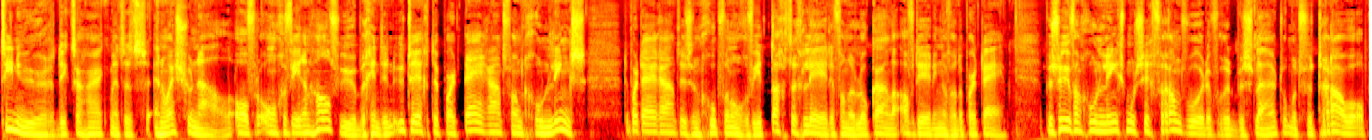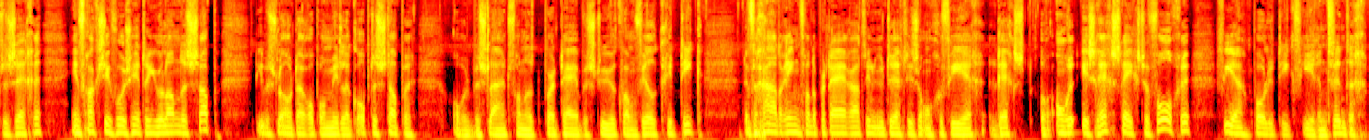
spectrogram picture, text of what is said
10 uur, Dikter Hark met het NOS-journaal. Over ongeveer een half uur begint in Utrecht de partijraad van GroenLinks. De partijraad is een groep van ongeveer 80 leden van de lokale afdelingen van de partij. Bestuur van GroenLinks moet zich verantwoorden voor het besluit om het vertrouwen op te zeggen in fractievoorzitter Jolande Sap. Die besloot daarop onmiddellijk op te stappen. Op het besluit van het partijbestuur kwam veel kritiek. De vergadering van de partijraad in Utrecht is ongeveer rechts, is rechtstreeks te volgen via Politiek 24.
